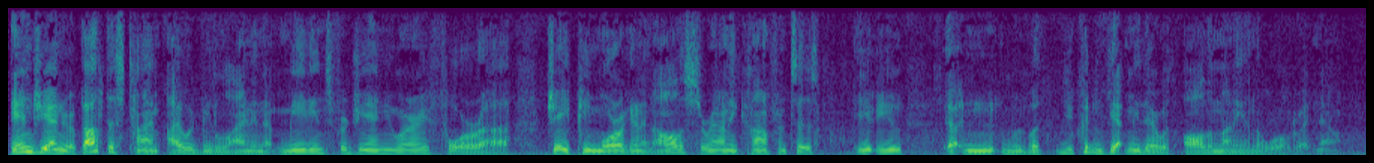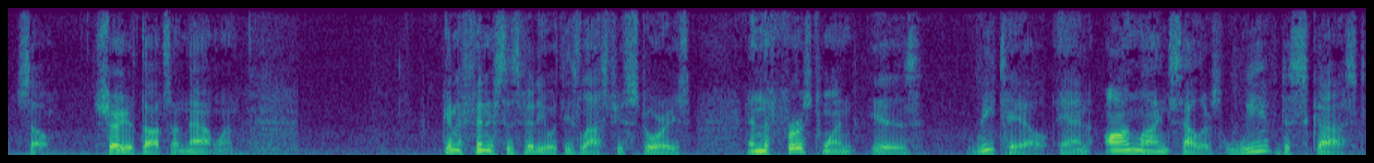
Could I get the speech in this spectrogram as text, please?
in January, about this time, I would be lining up meetings for January for uh, J.P. Morgan and all the surrounding conferences. You, you, uh, you couldn't get me there with all the money in the world right now. So, share your thoughts on that one. I'm going to finish this video with these last few stories. And the first one is retail and online sellers. We've discussed,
